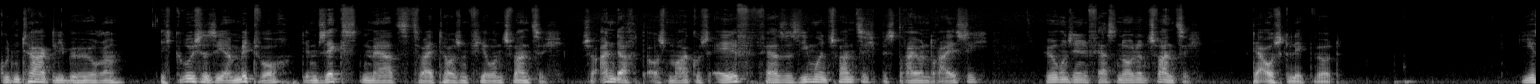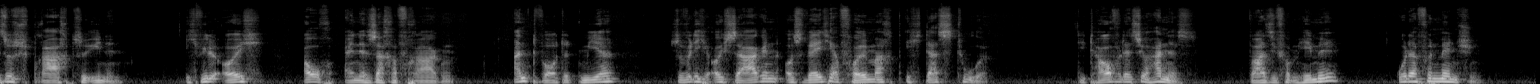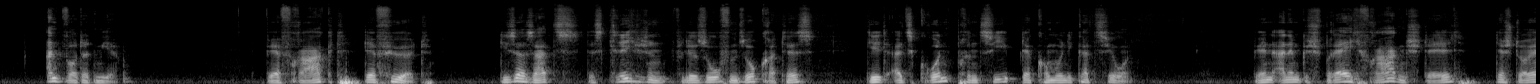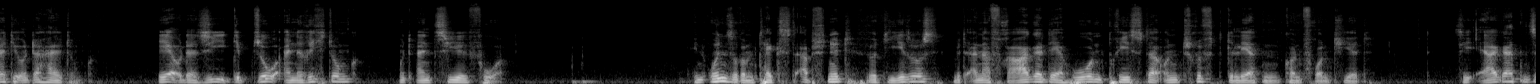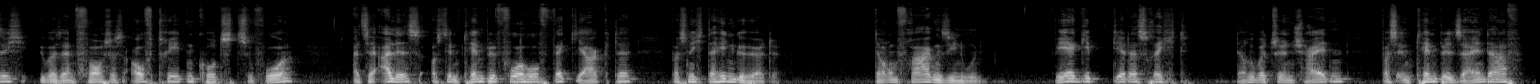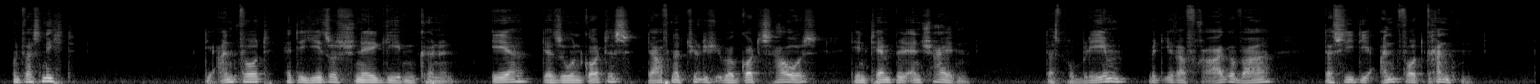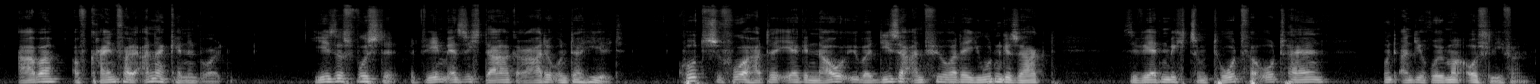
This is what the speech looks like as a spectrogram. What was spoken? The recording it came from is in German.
Guten Tag, liebe Hörer. Ich grüße Sie am Mittwoch, dem 6. März 2024. Zur Andacht aus Markus 11, Verse 27 bis 33 hören Sie den Vers 29, der ausgelegt wird. Jesus sprach zu ihnen, Ich will euch auch eine Sache fragen. Antwortet mir, so will ich euch sagen, aus welcher Vollmacht ich das tue. Die Taufe des Johannes, war sie vom Himmel oder von Menschen? Antwortet mir. Wer fragt, der führt. Dieser Satz des griechischen Philosophen Sokrates gilt als Grundprinzip der Kommunikation. Wer in einem Gespräch Fragen stellt, der steuert die Unterhaltung. Er oder sie gibt so eine Richtung und ein Ziel vor. In unserem Textabschnitt wird Jesus mit einer Frage der hohen Priester und Schriftgelehrten konfrontiert. Sie ärgerten sich über sein forsches Auftreten kurz zuvor, als er alles aus dem Tempelvorhof wegjagte, was nicht dahin gehörte. Darum fragen sie nun, wer gibt dir das Recht, darüber zu entscheiden, was im Tempel sein darf und was nicht? Die Antwort hätte Jesus schnell geben können. Er, der Sohn Gottes, darf natürlich über Gottes Haus, den Tempel, entscheiden. Das Problem mit ihrer Frage war, dass sie die Antwort kannten, aber auf keinen Fall anerkennen wollten. Jesus wusste, mit wem er sich da gerade unterhielt. Kurz zuvor hatte er genau über diese Anführer der Juden gesagt, sie werden mich zum Tod verurteilen und an die Römer ausliefern.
